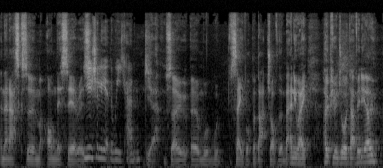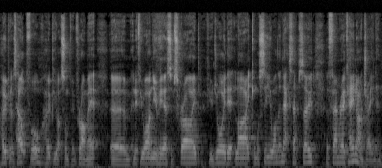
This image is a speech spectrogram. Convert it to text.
and then asks them on this series. Usually at the weekend. Yeah, so um, we'll, we'll save up a batch of them. But anyway, hope you enjoyed that video. Hope it was helpful. Hope you got something from it. Um, and if you are new here, subscribe. If you enjoyed it, like, and we'll see you on the next episode of Fenrir Canine Training.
